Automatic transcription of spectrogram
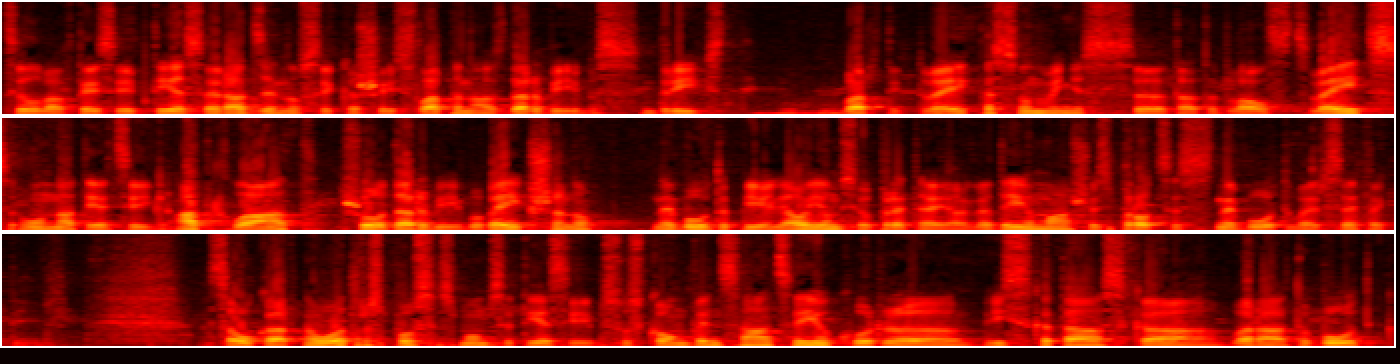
cilvēktiesība tiesa ir atzinusi, ka šīs slepenās darbības drīkst, var tikt veiktas, un viņas tātad valsts veids, un attiecīgi atklāt šo darbību veikšanu nebūtu pieļaujams, jo pretējā gadījumā šis process nebūtu vairs efektīvs. Savukārt no otras puses mums ir tiesības uz kompensāciju, kur uh, izskatās, ka varētu būt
